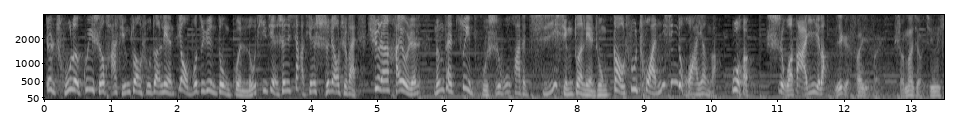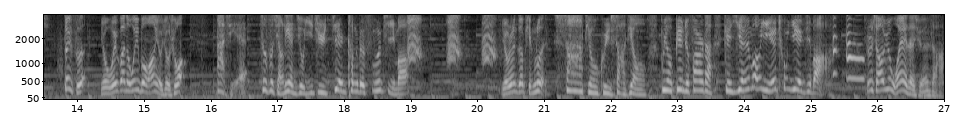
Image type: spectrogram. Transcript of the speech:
这除了龟蛇爬行、撞树锻炼、吊脖子运动、滚楼梯健身、夏天食疗之外，居然还有人能在最朴实无华的骑行锻炼中搞出全新的花样啊！哇，是我大意了。你给翻译翻译，什么叫惊喜？对此，有围观的微博网友就说：“大姐，这是想练就一具健康的尸体吗？”有人则评论：“沙雕归沙雕，不要变着法儿的给阎王爷冲业绩吧。”其实小雨我也在寻思哈，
